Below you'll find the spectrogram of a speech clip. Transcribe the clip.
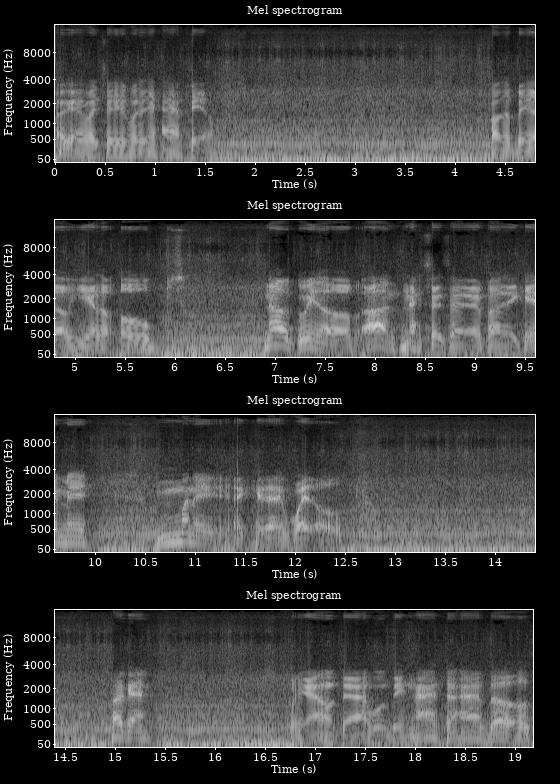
Okay, let's see what they have here. Got a bit of yellow orbs. No green orb, unnecessary, but they give me money, aka wet orb. Okay. Well, I don't that would be nice to have those,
